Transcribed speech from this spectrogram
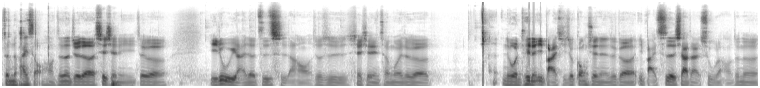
真的拍手哈，真的觉得谢谢你这个一路以来的支持，然后就是谢谢你成为这个，如果听了一百集就贡献了这个一百次的下载数了哈，真的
